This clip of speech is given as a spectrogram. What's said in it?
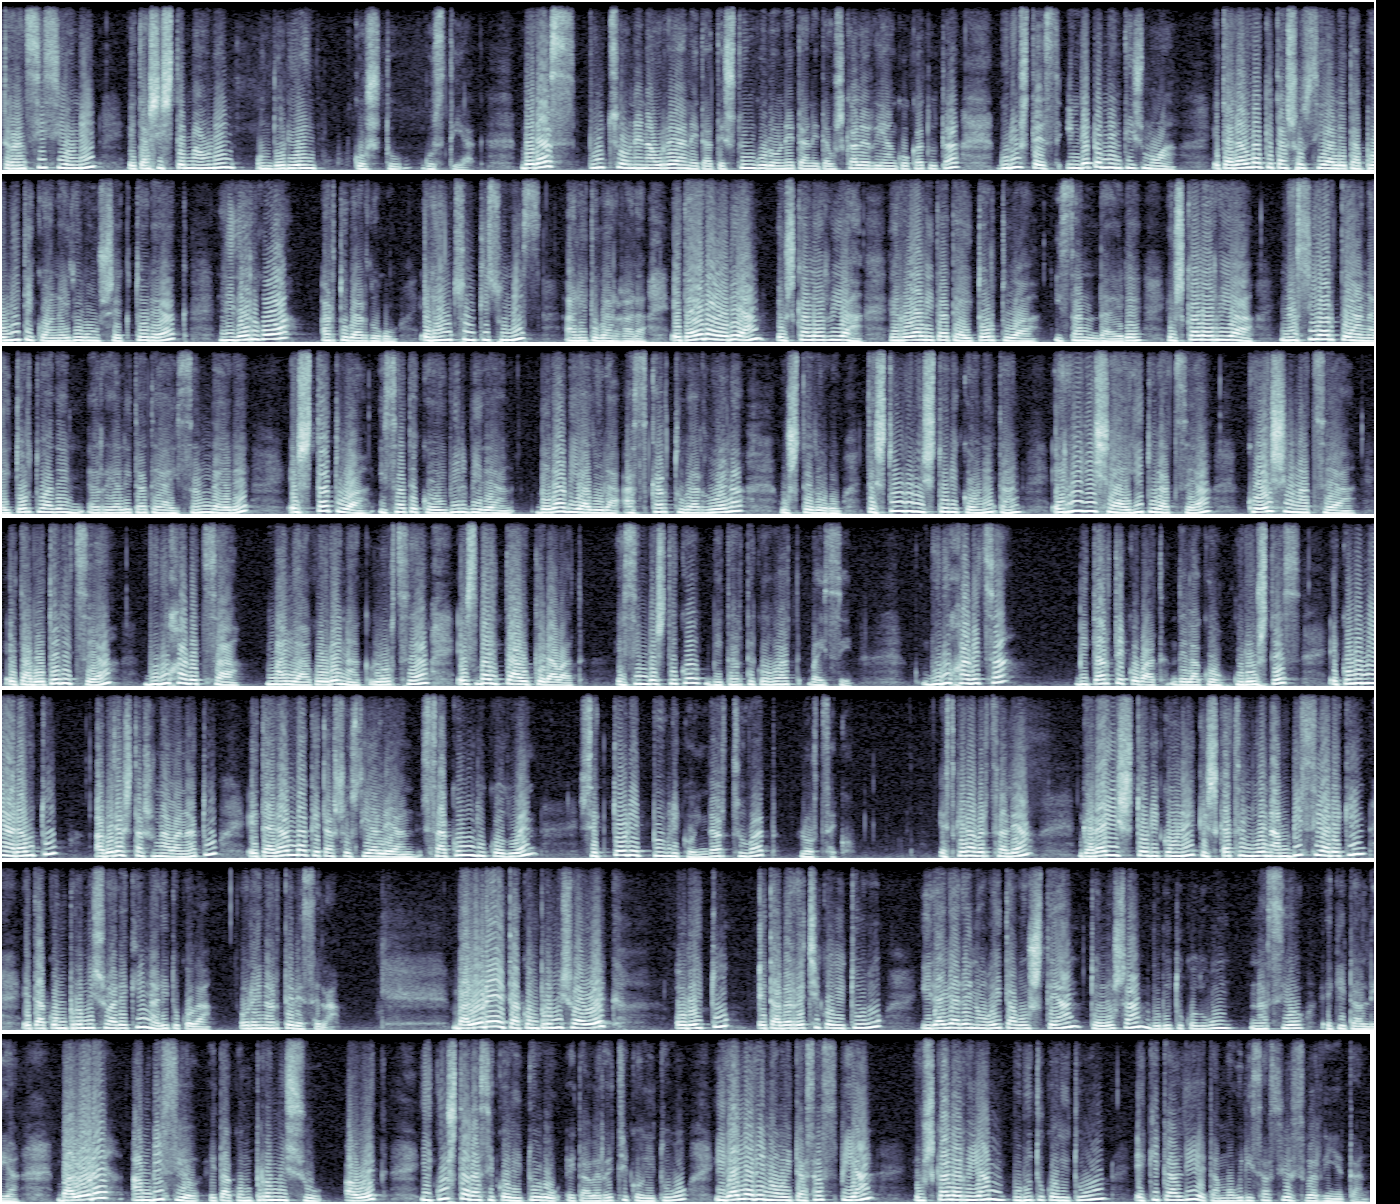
transizionen eta sistema honen ondorioen kostu guztiak. Beraz, pultzo honen aurrean eta testu inguru honetan eta Euskal Herrian kokatuta, gure ustez independentismoa eta eraldaketa sozial eta politikoa nahi dugun sektoreak lidergoa hartu behar dugu. Erantzunkizunez aritu behar gara. Eta era berean, Euskal Herria errealitatea aitortua izan da ere, Euskal Herria nazioartean aitortua den errealitatea izan da ere, estatua izateko ibilbidean berabiadura azkartu behar duela uste dugu. Testungun historiko honetan, herri gisa egituratzea, koesionatzea eta boteretzea, burujabetza maila gorenak lortzea, ez baita aukera bat, ezinbesteko bitarteko bat baizi. Buru jabetza, bitarteko bat delako gure ustez, ekonomia arautu, aberastasuna banatu eta eraldak eta sozialean sakonduko duen sektore publiko indartzu bat lortzeko. Ezkera bertzalean, gara historiko honek eskatzen duen ambizioarekin eta konpromisoarekin arituko da, orain arte bezala. Balore eta konpromiso hauek oroitu eta berretxiko ditugu irailaren hogeita bostean tolosan burutuko dugun nazio ekitaldia. Balore, ambizio eta konpromisu hauek ikustaraziko ditugu eta berretxiko ditugu irailaren hogeita zazpian Euskal Herrian burutuko ditugun ekitaldi eta mobilizazio ezberdinetan.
